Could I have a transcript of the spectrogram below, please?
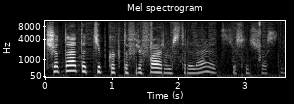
Что-то этот тип как-то фрифайром стреляет, если честно.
